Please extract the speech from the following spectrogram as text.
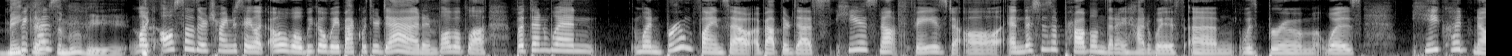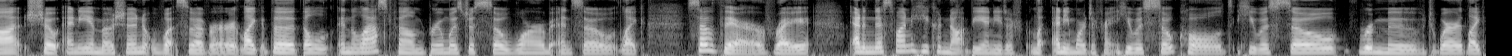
Make Because- that the movie. like also they're trying to say like oh well we go way back with your dad and blah blah blah but then when when broom finds out about their deaths he is not phased at all and this is a problem that i had with um with broom was he could not show any emotion whatsoever. Like the the in the last film, Broom was just so warm and so like so there, right? And in this one, he could not be any different, any more different. He was so cold. He was so removed. Where like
